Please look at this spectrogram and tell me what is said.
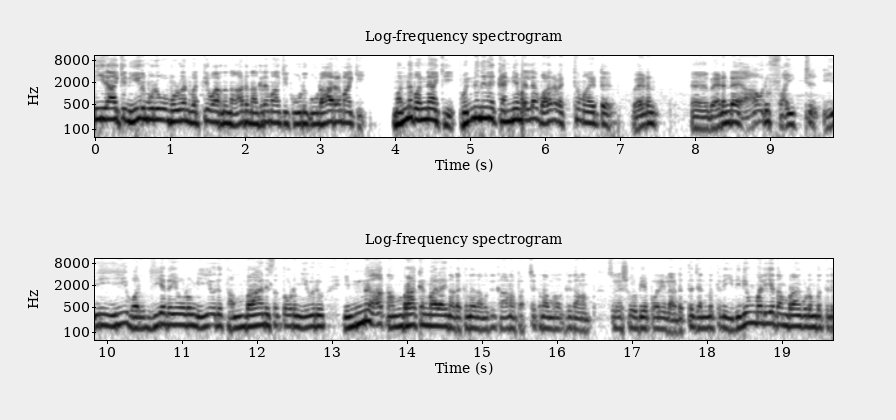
നീരാക്കി നീർ മുഴുവൻ മുഴുവൻ വറ്റിവാർന്ന് നാട് നഗരമാക്കി കൂട് കൂടാരമാക്കി മണ്ണ് പൊന്നാക്കി പൊന്നു നിന കന്യമെല്ലാം വളരെ വ്യക്തമായിട്ട് വേടൻ വേടന്റെ ആ ഒരു ഫൈറ്റ് ഈ ഈ വർഗീയതയോടും ഈ ഒരു തമ്പ്രാനിസത്തോടും ഈ ഒരു ഇന്ന് ആ തമ്പ്രാക്കന്മാരായി നടക്കുന്നത് നമുക്ക് കാണാം പച്ചക്ക് നമുക്ക് കാണാം. സുരേഷ് ഗോപിയെ പോലെയുള്ള അടുത്ത ജന്മത്തിൽ ഇതിലും വലിയ തമ്പ്രാൻ കുടുംബത്തിൽ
